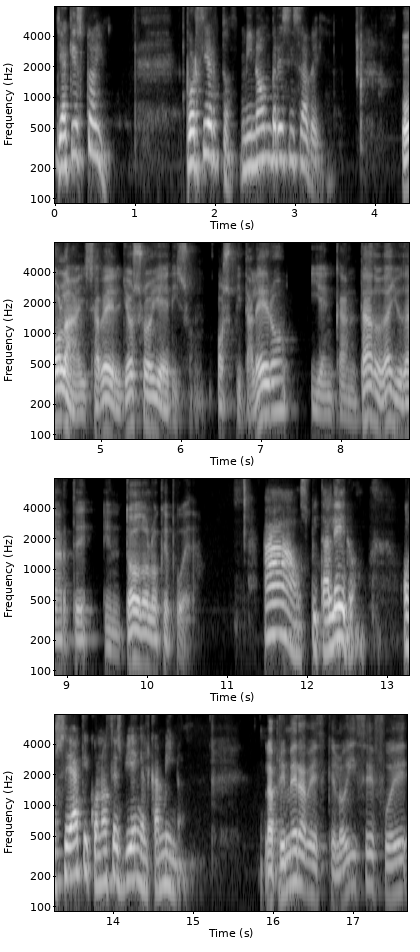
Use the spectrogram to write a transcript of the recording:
Y aquí estoy. Por cierto, mi nombre es Isabel. Hola Isabel, yo soy Edison, hospitalero y encantado de ayudarte en todo lo que pueda. Ah, hospitalero o sea que conoces bien el camino. La primera vez que lo hice fue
